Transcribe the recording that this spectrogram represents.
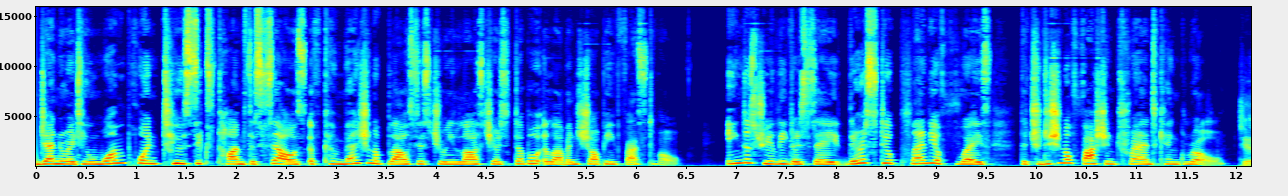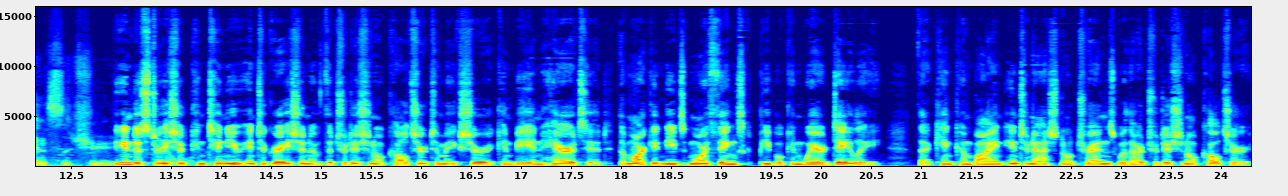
generating 1.26 times the sales of conventional blouses during last year's Double Eleven shopping festival. Industry leaders say there are still plenty of ways the traditional fashion trend can grow. The industry should continue integration of the traditional culture to make sure it can be inherited. The market needs more things people can wear daily that can combine international trends with our traditional culture.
